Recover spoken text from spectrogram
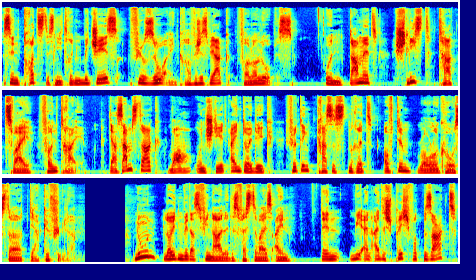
sind trotz des niedrigen Budgets für so ein grafisches Werk voller Lobes. Und damit schließt Tag 2 von 3. Der Samstag war und steht eindeutig für den krassesten Ritt auf dem Rollercoaster der Gefühle. Nun läuten wir das Finale des Festivals ein. Denn wie ein altes Sprichwort besagt,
